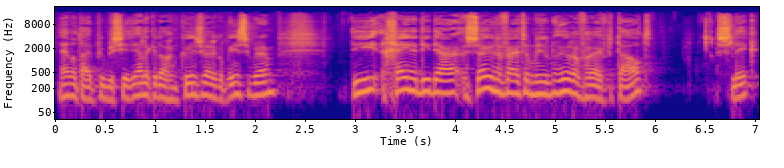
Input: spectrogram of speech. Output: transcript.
Hè, want hij publiceert elke dag een kunstwerk op Instagram. Diegene die daar 57 miljoen euro voor heeft betaald, Slik,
